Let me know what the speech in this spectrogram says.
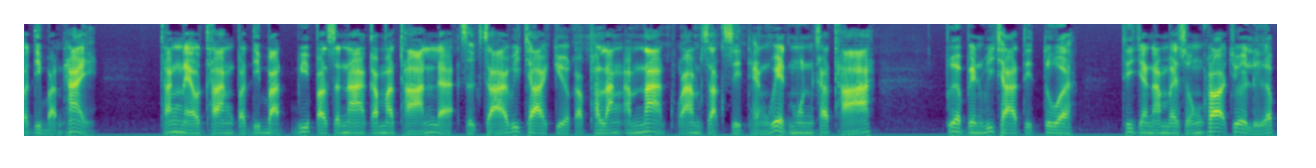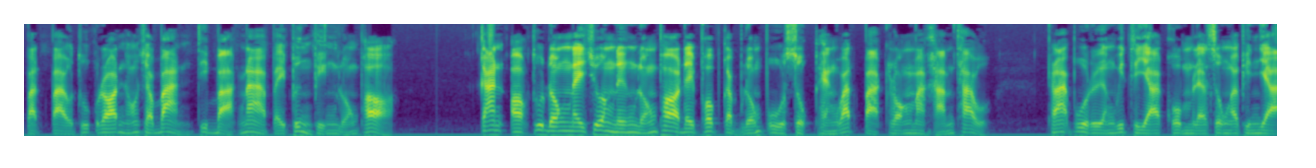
ปฏิบัติให้ ทั้งแนวทางปฏิบัติวิปัสสนากรรมฐานและศึกษาวิชาเกี่ยวกับพลังอำนาจ ความศักดิ์สิทธิ์แห่งเวทมนต์คาถา เพื่อเป็นวิชาติดตัว ที่จะนำไปสงเคราะห์ช่วยเหลือปัดเป่าทุกร้อนของชาวบ้านที่บากหน้าไปพึ่งพิงหลวงพ่อ การออกทุดงในช่วงหนึ่งหลวงพ่อได้พบกับหลวงปู่สุขแห่งวัดปากคลองมาขามเท่า พระผู้เรืองวิทยาคมและทรงอภิญญา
